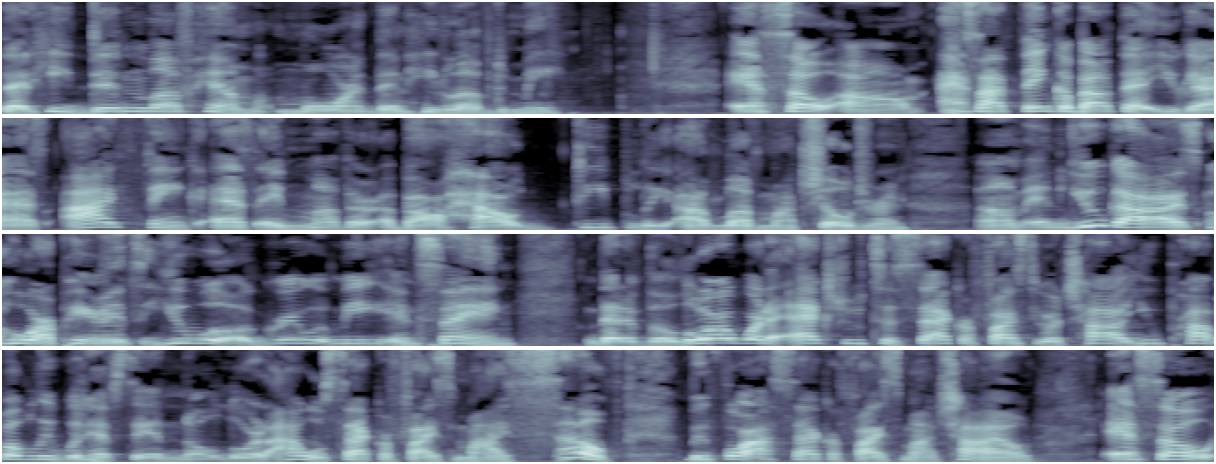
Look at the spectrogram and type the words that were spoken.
that he didn't love him more than he loved me. And so, um, as I think about that, you guys, I think as a mother about how deeply I love my children. Um, and you guys who are parents, you will agree with me in saying that if the Lord were to ask you to sacrifice your child, you probably would have said, No, Lord, I will sacrifice myself before I sacrifice my child. And so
